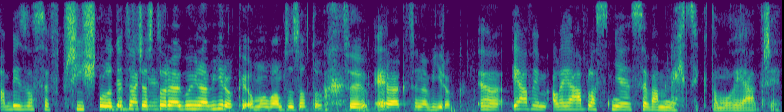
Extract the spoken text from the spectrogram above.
aby zase v příští Politici debatě... často reagují na výroky, omlouvám se za to. Chci eh, reakci na výrok. Eh, já vím, ale já vlastně se vám nechci k tomu vyjádřit.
